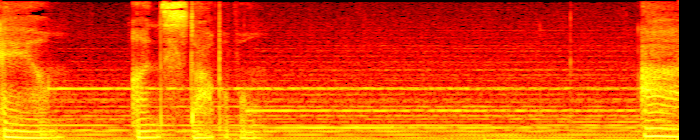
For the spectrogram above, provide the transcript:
am unstoppable. I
